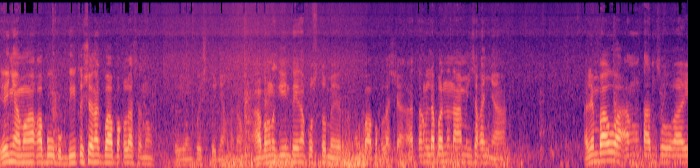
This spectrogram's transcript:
Yun nga mga kabubog dito siya nagbabaklas ano. So yung pwesto niya ano. Habang naghihintay ng customer nagbabaklas siya. At ang labanan namin sa kanya halimbawa ang tanso ay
